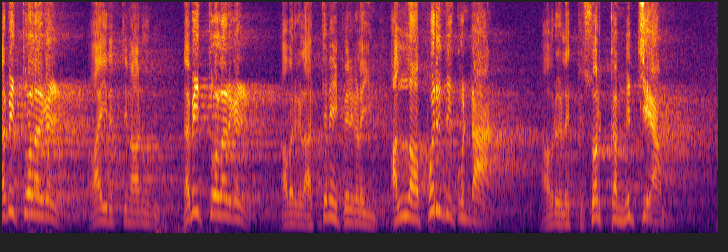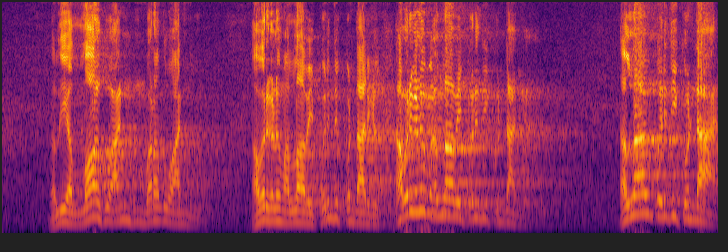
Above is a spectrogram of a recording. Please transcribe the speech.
நபித்தோழர்கள். ஆயிரத்தி நானூறு நபித்தோழர்கள் அவர்கள் அத்தனை பேர்களையும் அல்லாஹ் புரிந்து கொண்டான். அவர்களுக்கு சொர்க்கம் நிச்சயம். ரலி அல்லாஹு அன்பும் வரது அன்பும் அவர்களும் அல்லாவை புரிந்து கொண்டார்கள். அவர்களும் அல்லாவை புரிந்து கொண்டார்கள். அல்லாஹ் புரிந்து கொண்டான்.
